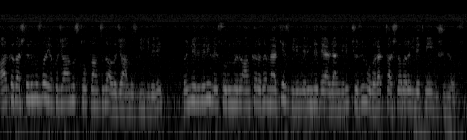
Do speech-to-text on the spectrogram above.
Arkadaşlarımızla yapacağımız toplantıda alacağımız bilgileri, önerileri ve sorunları Ankara'da merkez bilimlerinde değerlendirip çözüm olarak taşralara iletmeyi düşünüyoruz.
